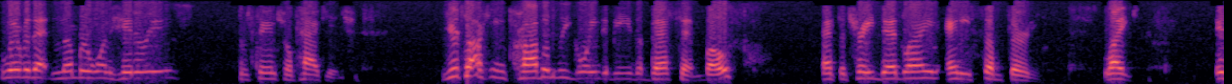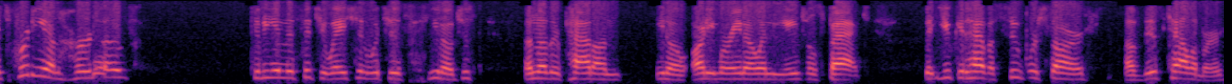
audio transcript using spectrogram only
whoever that number one hitter is, substantial package. You're talking probably going to be the best at both at the trade deadline, and he's sub 30. Like, it's pretty unheard of to be in this situation, which is, you know, just another pat on, you know, Artie Moreno and the Angels' back, that you could have a superstar of this caliber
